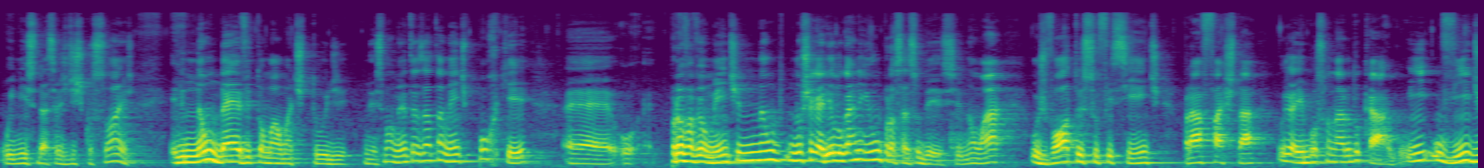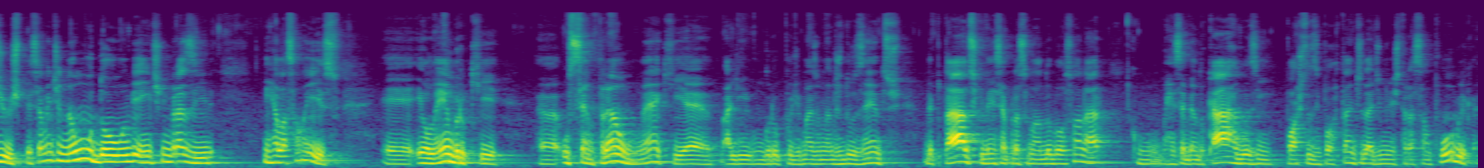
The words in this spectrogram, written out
o início dessas discussões, ele não deve tomar uma atitude nesse momento exatamente porque é, provavelmente não, não chegaria a lugar nenhum um processo desse. Não há os votos suficientes para afastar o Jair Bolsonaro do cargo. E o vídeo, especialmente, não mudou o ambiente em Brasília em relação a isso. É, eu lembro que uh, o Centrão, né, que é ali um grupo de mais ou menos 200 deputados que vem se aproximando do Bolsonaro, com, recebendo cargos em postos importantes da administração pública,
